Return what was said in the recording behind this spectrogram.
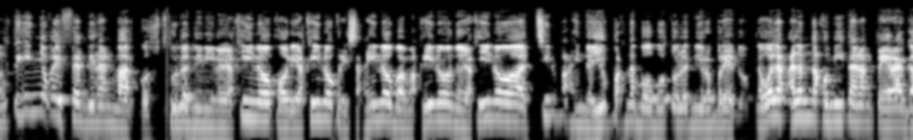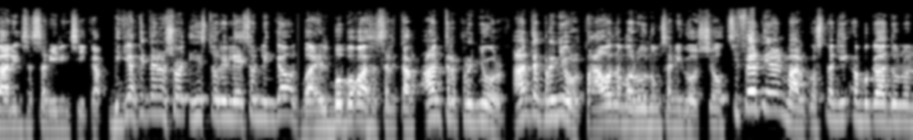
ang tingin nyo kay Ferdinand Marcos, tulad ni Ninoy Aquino, Cory Aquino, Chris Aquino, Bam Aquino, Noy Aquino, at sino pang hinayupak na bobo tulad ni Robredo, na walang alam na kumita ng pera galing sa sariling sikap. Bigyan kita ng short history lesson, Linggaw, dahil bobo ka sa salitang entrepreneur. Entrepreneur, tao na marunong sa negosyo. Si Ferdinand Marcos naging abogado noong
